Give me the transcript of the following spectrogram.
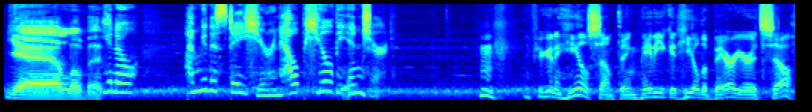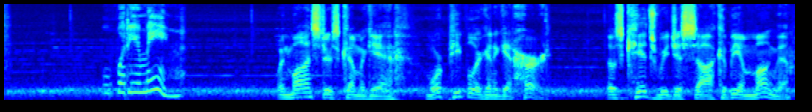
Yeah, a little bit. You know, I'm gonna stay here and help heal the injured. Hmm, if you're gonna heal something, maybe you could heal the barrier itself. What do you mean? When monsters come again, more people are gonna get hurt. Those kids we just saw could be among them.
